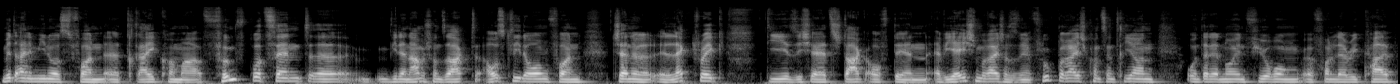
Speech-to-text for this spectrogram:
mit einem Minus von 3,5%. Wie der Name schon sagt, Ausgliederung von General Electric die sich ja jetzt stark auf den Aviation-Bereich, also den Flugbereich konzentrieren unter der neuen Führung äh, von Larry Kalb.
